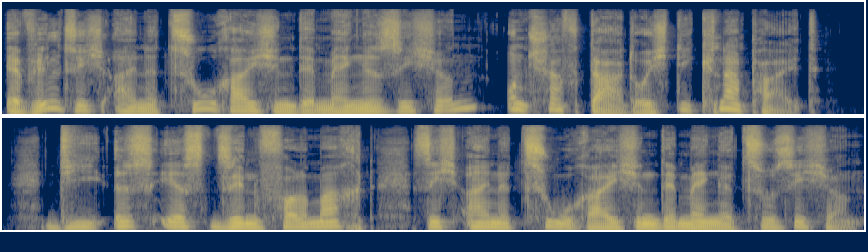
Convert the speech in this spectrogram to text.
Er will sich eine zureichende Menge sichern und schafft dadurch die Knappheit, die es erst sinnvoll macht, sich eine zureichende Menge zu sichern.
